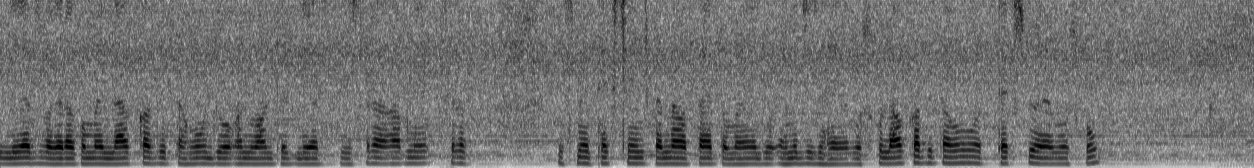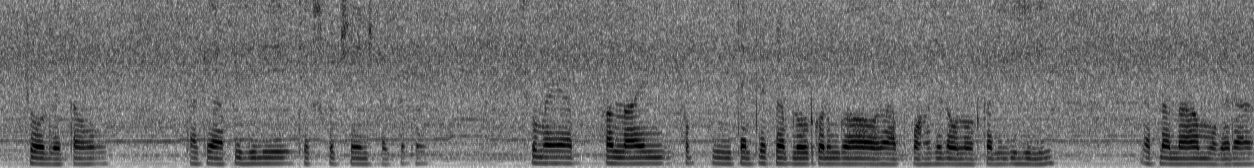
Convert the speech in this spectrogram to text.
लेयर्स वगैरह को मैं लॉक कर देता हूँ, जो अनवांटेड लेयर्स हैं। जिस तरह आपने सिर्फ़ इसमें टेक्स्ट चेंज करना होता है तो मैं जो इमेजेस है वो उसको लॉक कर देता हूँ और टेक्स्ट जो है वो उसको छोड़ देता हूँ। ताकि आप इजीली टेक्स्ट को चेंज कर सकें। इसको मैं अब ऑनलाइन टेम्पलेट में अपलोड करूँगा और आप वहाँ से डाउनलोड कर इजीली अपना नाम वगैरह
